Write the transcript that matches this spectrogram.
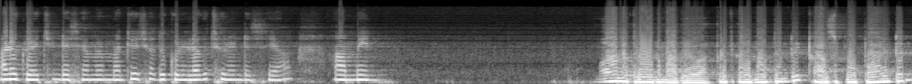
అనుగ్రహించండి ఎస్ఐయా మేము మంచిగా చదువుకునేలాగా చూడండి ఎస్ఐయా ఆ మెయిన్ మా మాదేవ కృతికల మా తండ్రి కాస్మోపాలిటన్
